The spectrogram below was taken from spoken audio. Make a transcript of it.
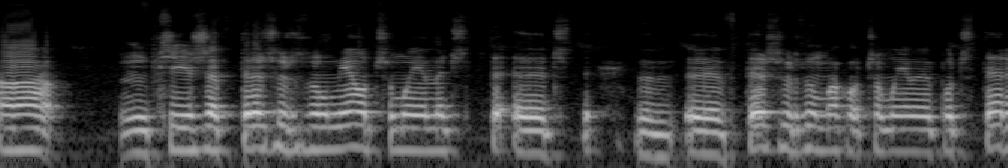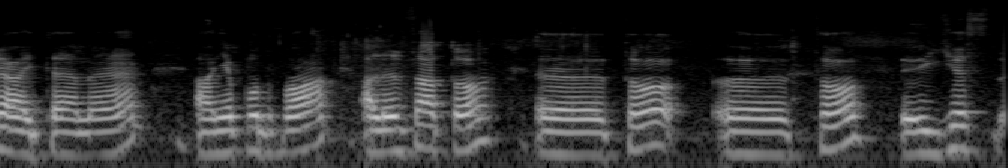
A, mm, czyli że w Treasure Roomie otrzymujemy czte, e, czte, w, w Treasure Roomach otrzymujemy po cztery itemy, a nie po dwa, ale za to e, to e, to jest,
